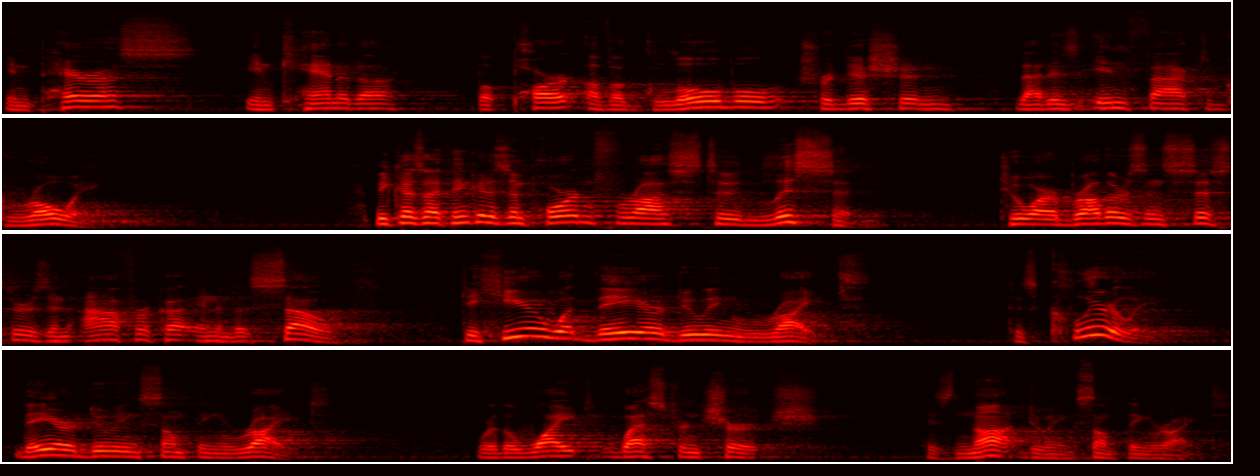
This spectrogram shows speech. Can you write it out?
in Paris, in Canada, but part of a global tradition that is in fact growing. Because I think it is important for us to listen to our brothers and sisters in Africa and in the South to hear what they are doing right. Because clearly, they are doing something right, where the white Western church is not doing something right.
